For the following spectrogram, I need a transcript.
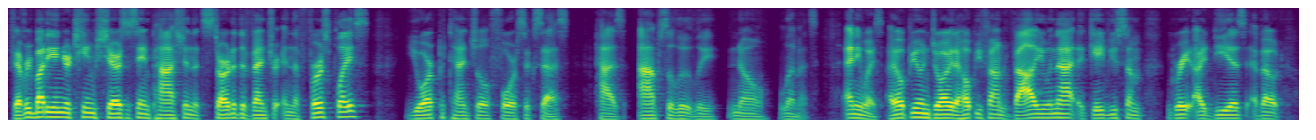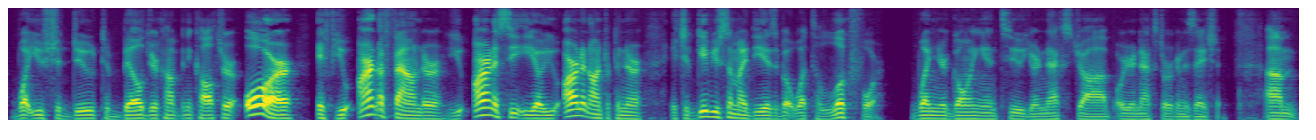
If everybody in your team shares the same passion that started the venture in the first place, your potential for success has absolutely no limits. Anyways, I hope you enjoyed. I hope you found value in that. It gave you some great ideas about what you should do to build your company culture. Or if you aren't a founder, you aren't a CEO, you aren't an entrepreneur, it should give you some ideas about what to look for when you're going into your next job or your next organization. Um,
